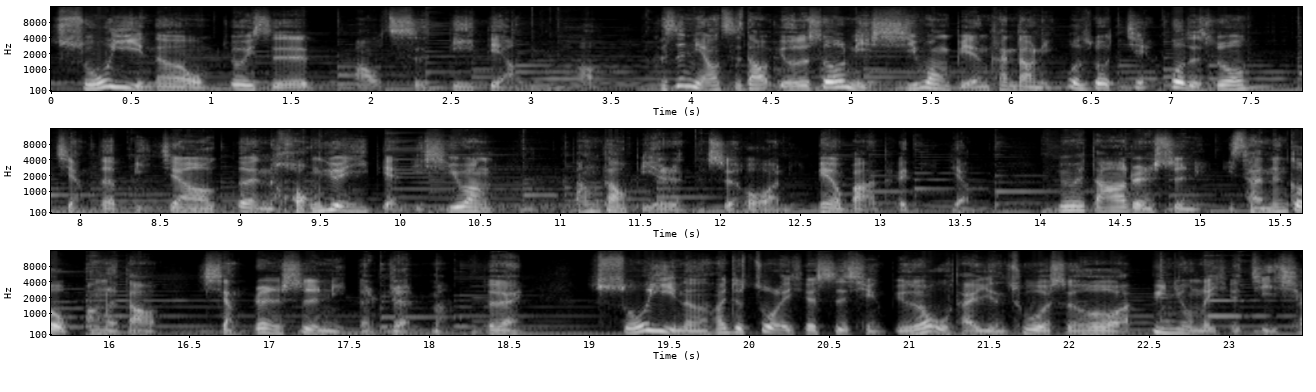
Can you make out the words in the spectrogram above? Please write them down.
所以呢，我们就一直保持低调。好，可是你要知道，有的时候你希望别人看到你，或者说见，或者说。讲的比较更宏愿一点，你希望帮到别人的时候啊，你没有办法太低调，因为大家认识你，你才能够帮得到想认识你的人嘛，对不对？所以呢，他就做了一些事情，比如说舞台演出的时候啊，运用了一些技巧。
